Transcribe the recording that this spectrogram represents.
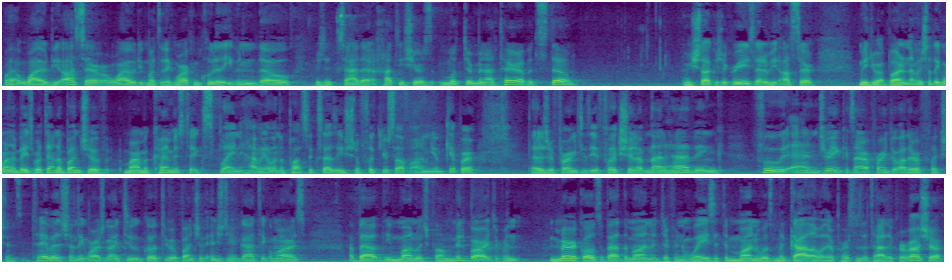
Why would be Aser or why would be Mutter? The Gemara concluded that even though there's a tzad that Chati Yishir is Mutter Minatera, but still. Reish Lakish agrees that it would be Aser Midrabanan. Then we said the Gemara base brought down a bunch of Marmakaimis to explain how we know when the pasuk says you should afflict yourself on Yom Kippur, that is referring to the affliction of not having food and drink. It's not referring to other afflictions. Today, by the the Gemara is going to go through a bunch of interesting Agate Gemaras about the mun which fell in Midbar, different miracles about the mun, different ways that the mun was Megala, whether a person was a Tadik or Russia.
